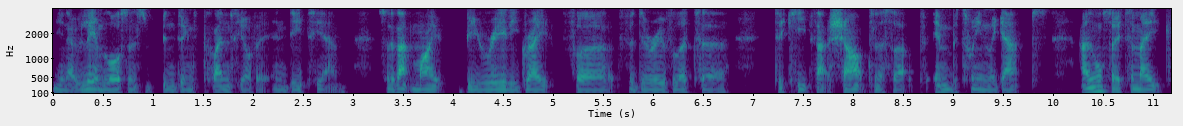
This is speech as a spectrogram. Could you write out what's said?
you know, Liam Lawson's been doing plenty of it in DTM, so that might be really great for for Daruvala to to keep that sharpness up in between the gaps, and also to make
